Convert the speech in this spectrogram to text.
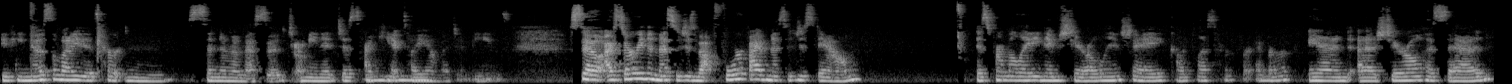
if you know somebody that's hurting, send them a message. I mean, it just, I can't mm-hmm. tell you how much it means. So I start reading the messages, about four or five messages down. It's from a lady named Cheryl Lynn Shea. God bless her forever. And uh, Cheryl has said,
